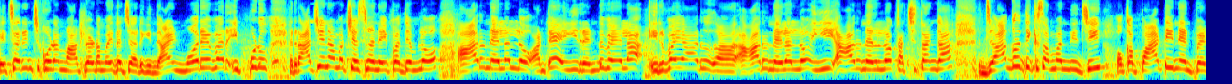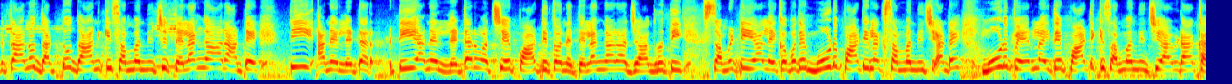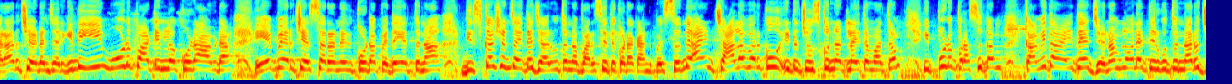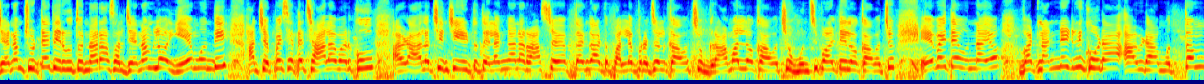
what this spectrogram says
హెచ్చరించి కూడా మాట్లాడడం అయితే జరిగింది. అండ్ మోర్ ఎవర్ ఇప్పుడు రాజీనామా చేసిన నేపథ్యంలో ఆరు నెలల్లో అంటే ఈ రెండు వేల ఇరవై ఆరు ఆరు నెలల్లో ఈ ఆరు నెలల్లో ఖచ్చితంగా జాగృతికి సంబంధించి ఒక పార్టీ నేను పెడతాను. దట్టు దానికి సంబంధించి తెలంగాణ అంటే టీ అనే లెటర్ టీ అనే లెటర్ వచ్చే పార్టీతోనే తెలంగాణ జాగృతి సమిటియా లేకపోతే మూడు పార్టీలకు సంబంధించి అంటే మూడు పేర్లు అయితే పార్టీకి సంబంధించి ఆవిడ ఖరారు చేయడం జరిగింది. ఈ మూడు పార్టీల్లో కూడా ఆవిడ ఏ పేరు చేస్తారనేది కూడా పెద్ద ఎత్తున డిస్కషన్స్ అయితే జరుగుతున్న పరిస్థితి కూడా కనిపిస్తుంది. అండ్ చాలా వరకు ఇటు చూసుకున్నట్లయితే మాత్రం ఇప్పుడు ప్రస్తుతం కవిత అయితే జనంలోనే తిరుగుతున్నారు. జనం చుట్టే తిరుగుతున్నారు. అసలు జనంలో ఏముంది అని చెప్పేసి అయితే చాలా వరకు ఆవిడ ఆలోచించి ఇటు తెలంగాణ రాష్ట్ర వ్యాప్తంగా అటు పల్లె ప్రజలు కావచ్చు గ్రామాల్లో కావచ్చు మున్సిపాలిటీలో కావచ్చు ఏవైతే ఉన్నాయో వాటినన్నిటిని కూడా ఆవిడ మొత్తం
